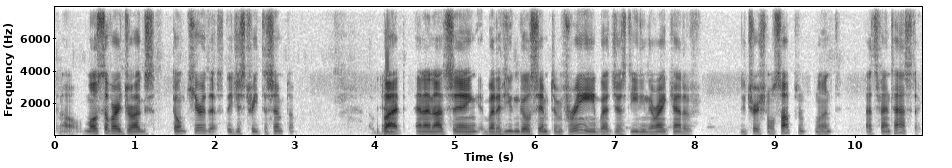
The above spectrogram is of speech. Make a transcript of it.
You know, most of our drugs don't cure this, they just treat the symptom. Yeah. But, and I'm not saying, but if you can go symptom free, but just eating the right kind of nutritional supplement, that's fantastic.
